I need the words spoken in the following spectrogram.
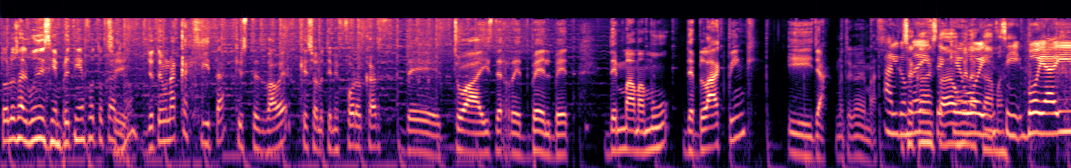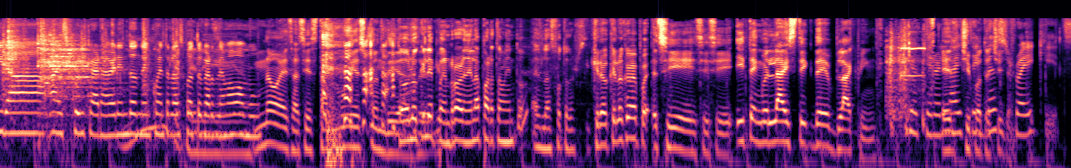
todos los álbumes siempre tienen fotocards, Sí, ¿no? Yo tengo una cajita que usted va a ver que solo tiene photocards de Twice, de Red Velvet, de Mamamoo, de Blackpink y ya, no tengo de más. Algo Esa me dice que voy, sí, voy a ir a, a esculcar a ver en dónde encuentro las Qué fotocards de. Mamamoo. No, esas sí están muy escondidas. Todo lo que le pueden robar en el apartamento es las fotocards. Creo que lo que me puede... Sí, sí, sí. Y tengo el lightstick de Blackpink. Yo quiero el, El chipote de chilla. Stray Kids.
